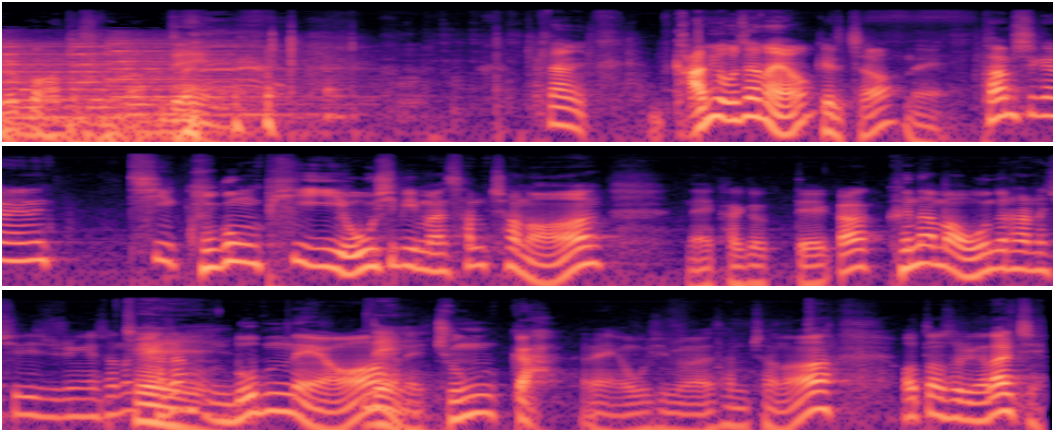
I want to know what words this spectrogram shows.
이럴 것 같았습니다. 네. 그냥 감이 오잖아요. 그렇죠. 네. 다음 시간에는 T90PE 52만 3천 원. 네, 가격대가 그나마 오늘 하는 시리즈 중에서는 제일. 가장 높네요. 네. 네. 중가. 네, 52만 3천 원. 어떤 소리가 날지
